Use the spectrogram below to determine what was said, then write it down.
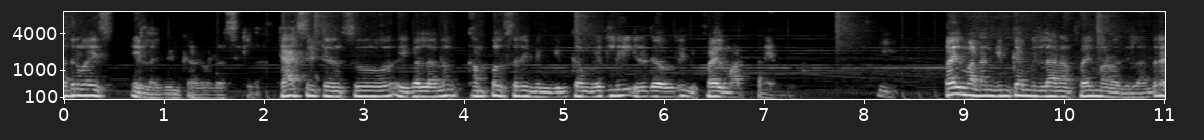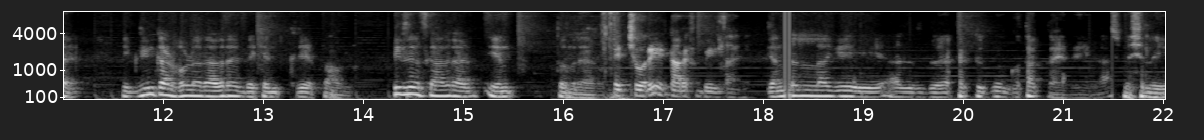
ಅದರ್ವೈಸ್ ಇಲ್ಲ ಗ್ರೀನ್ ಕಾರ್ಡ್ ಹೋಲ್ಡರ್ಸ್ ಇಲ್ಲ. ಟ್ಯಾಕ್ಸ್ ರಿಟರ್ನ್ಸು ಇವೆಲ್ಲನೂ ಕಂಪಲ್ಸರಿ ನಿಮ್ಗೆ ಇನ್ಕಮ್ ಇರಲಿ ಇಲ್ಲದೆ ಹೋಗ್ಲಿ ನೀವು ಫೈಲ್ ಮಾಡ್ತಾನೆ ಇರಬೇಕು. ಫೈಲ್ ಮಾಡಿ ನನಗೆ ಇನ್ಕಮ್ ಇಲ್ಲ ನಾನು ಫೈಲ್ ಮಾಡೋದಿಲ್ಲ ಅಂದರೆ ಈ ಗ್ರೀನ್ ಕಾರ್ಡ್ ಹೋಲ್ಡರ್ ಆದರೆ ದೇ ಕ್ಯಾನ್ ಕ್ರಿಯೇಟ್ ಪ್ರಾಬ್ಲಮ್ ಸಿಟಿಸನ್ಸ್ಗಾದರೆ ಏನು ತೊಂದರೆ ಆಗುತ್ತೆ ಹೆಚ್ಚುವರಿ ಟಾರಿಫ್ ಬೀಳ್ತಾ ಇದೆ. ಜನರಲ್ ಆಗಿ ಅದ್ರದ್ದು ಎಫೆಕ್ಟ್ ಗೊತ್ತಾಗ್ತಾ ಇದೆ ಈಗ. ಸ್ಪೆಷಲಿ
